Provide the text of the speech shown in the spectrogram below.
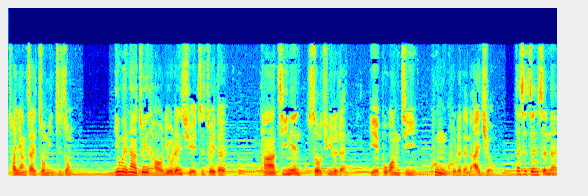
传扬在众民之中。因为那追讨流人血之罪的，他纪念受屈的人，也不忘记困苦的人的哀求。但是真神呢，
